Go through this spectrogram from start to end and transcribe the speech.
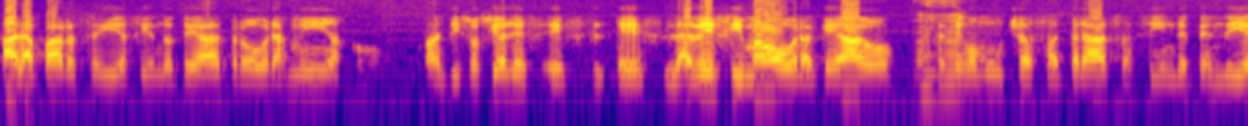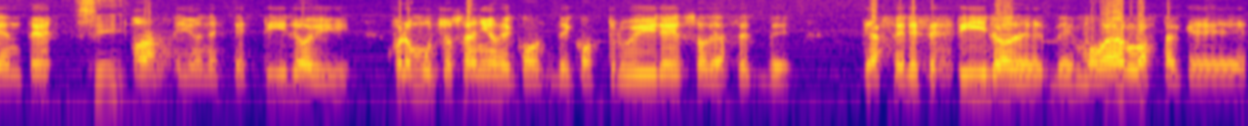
a la par seguí haciendo teatro, obras mías, como Antisociales es, es la décima obra que hago, o sea, tengo muchas atrás, así independientes, Sí. todas medio en este estilo y fueron muchos años de, con- de construir eso, de hacer, de, de hacer ese estilo, de, de moverlo hasta que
